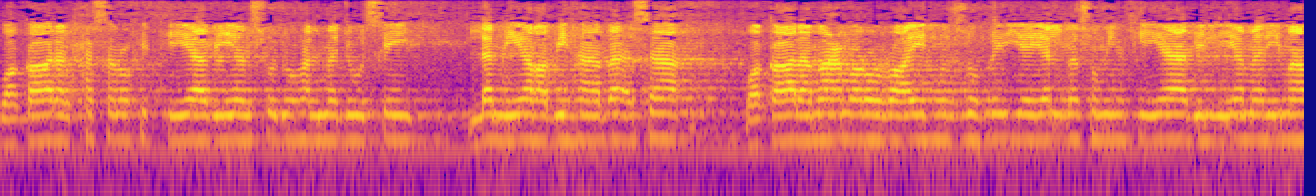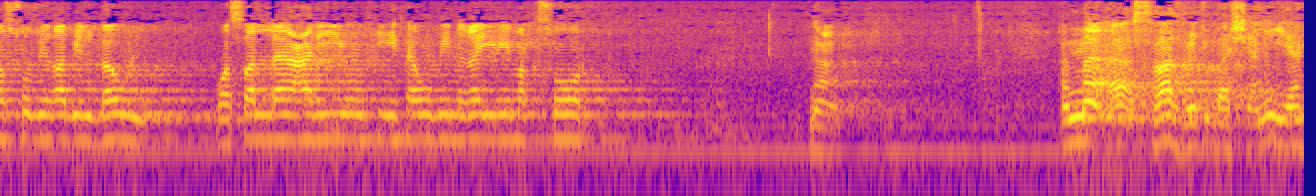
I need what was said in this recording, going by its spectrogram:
وقال الحسن في الثياب ينسجها المجوسي لم ير بها بأسا. وقال معمر رأيت الزهري يلبس من ثياب اليمن ما صبغ بالبول. وصلى علي في ثوب غير مقصور. نعم. أما الصلاة في الجبهة الشامية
